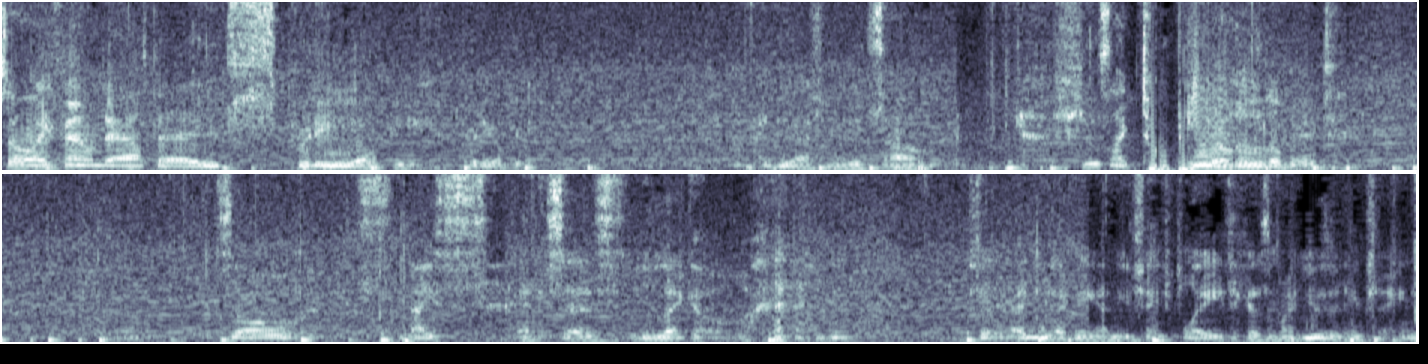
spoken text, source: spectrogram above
So I found out that it's pretty OP. Pretty OP. If you ask me, it's, um, feels like torpedo a little bit. So, it's nice, and it says Lego. so I need, I think I need to change plate because of my username change.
